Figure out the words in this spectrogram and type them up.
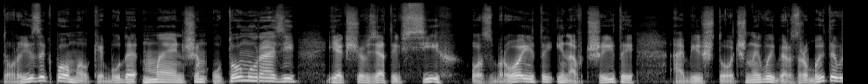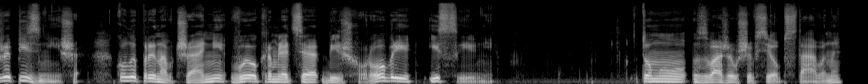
то ризик помилки буде меншим у тому разі, якщо взяти всіх, озброїти і навчити, а більш точний вибір зробити вже пізніше, коли при навчанні виокремляться більш хоробрі і сильні. Тому, зваживши всі обставини,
